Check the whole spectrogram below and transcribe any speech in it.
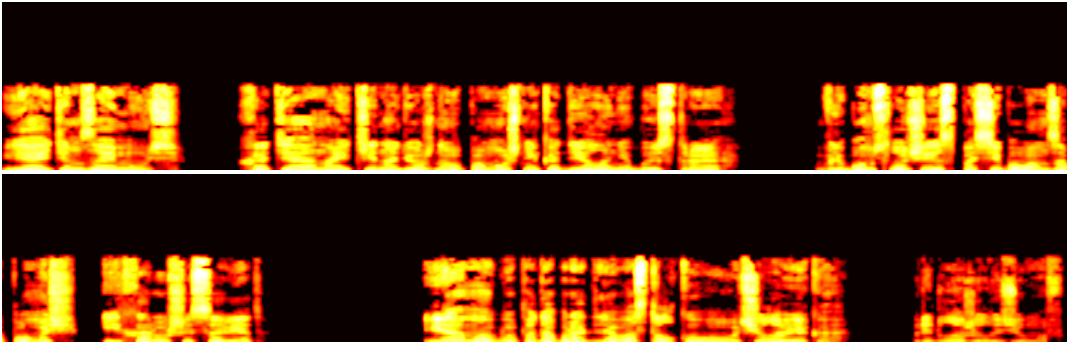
я этим займусь, хотя найти надежного помощника — дело не быстрое. В любом случае, спасибо вам за помощь и хороший совет. — Я мог бы подобрать для вас толкового человека, — предложил Изюмов.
